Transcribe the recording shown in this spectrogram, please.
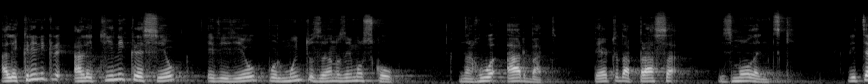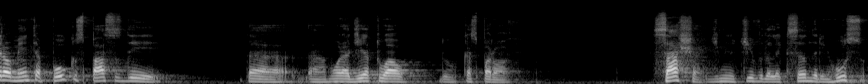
Alekhine cresceu e viveu por muitos anos em Moscou, na rua Arbat, perto da praça Smolensk, literalmente a poucos passos de, da, da moradia atual, do Kasparov. Sasha, diminutivo de Alexander em russo,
